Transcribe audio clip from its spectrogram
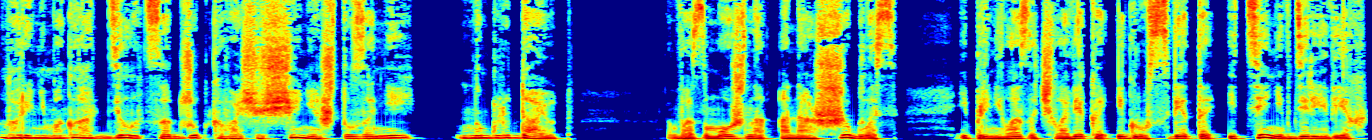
Лори не могла отделаться от жуткого ощущения, что за ней наблюдают. Возможно, она ошиблась и приняла за человека игру света и тени в деревьях.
